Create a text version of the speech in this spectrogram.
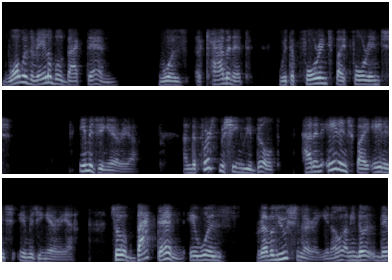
What was available back then was a cabinet with a four inch by four inch imaging area and the first machine we built had an eight inch by eight inch imaging area. So back then it was revolutionary, you know, I mean, they,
